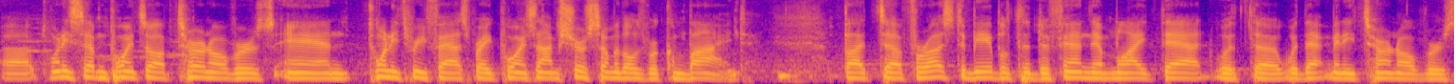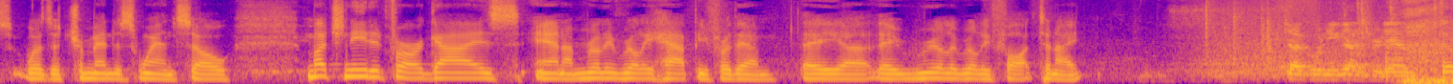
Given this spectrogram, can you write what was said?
Uh, 27 points off turnovers and 23 fast break points. And I'm sure some of those were combined. But uh, for us to be able to defend them like that with uh, with that many turnovers was a tremendous win. So much needed for our guys, and I'm really really happy for them. They uh, they really really fought tonight. Doug, when you guys were down The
